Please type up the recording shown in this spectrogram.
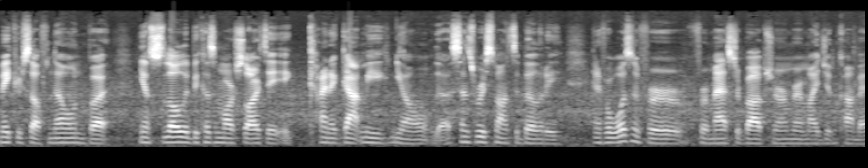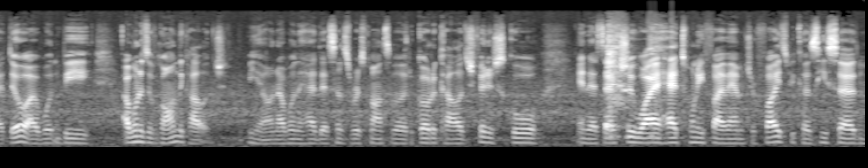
make yourself known. But you know, slowly because of martial arts, it, it kind of got me you know a sense of responsibility. And if it wasn't for for Master Bob Shermer and my gym combat do, I wouldn't be I wouldn't have gone to college you know, and I wouldn't have had that sense of responsibility to go to college, finish school, and that's actually why I had 25 amateur fights because he said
